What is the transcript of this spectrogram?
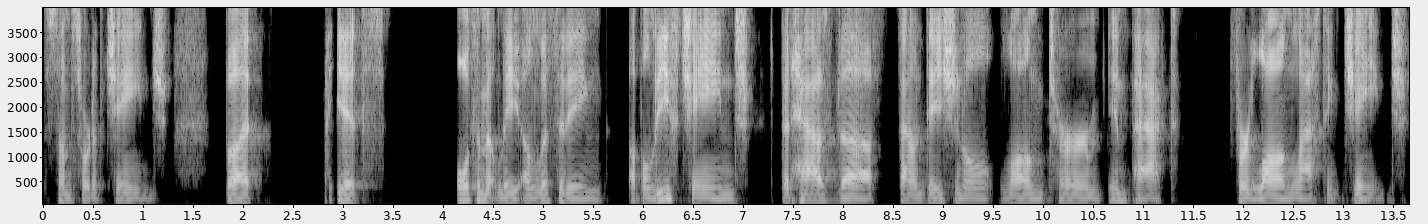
some sort of change but it's ultimately eliciting a belief change that has the foundational long term impact for long lasting change.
